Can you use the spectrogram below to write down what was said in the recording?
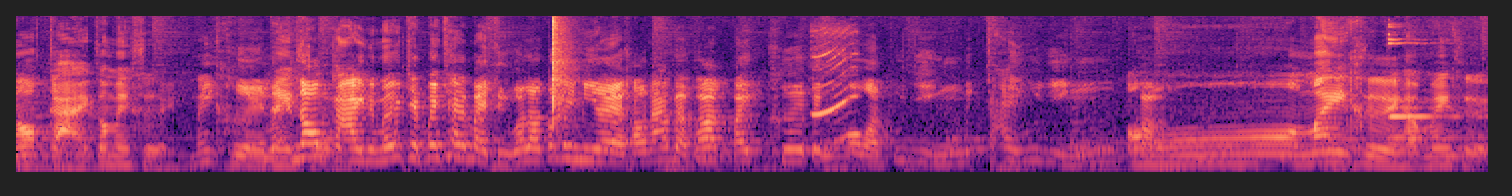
นอกกายก็ไม่เคย ไม่เคยเลไม่ย เคย นอกกายเนี่ยไม่จะไม่ใช่หมายถึงว่าเราต้องไปมีอะไรกับเขานะ แบบว่าไปเคยไปกอดผู้หญิงไปใกล้ผู้หญิงอ๋อไม่เคยครับไม่เคย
